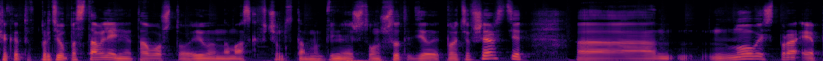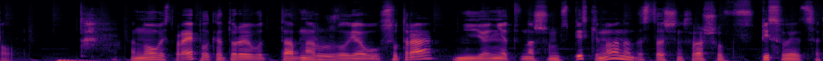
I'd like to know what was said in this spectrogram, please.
как это, в противопоставление того, что Илона Маска в чем-то там обвиняет, что он что-то делает против шерсти, а, новость про Apple. Новость про Apple, которую вот обнаружил я с утра, ее нет в нашем списке, но она достаточно хорошо вписывается.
